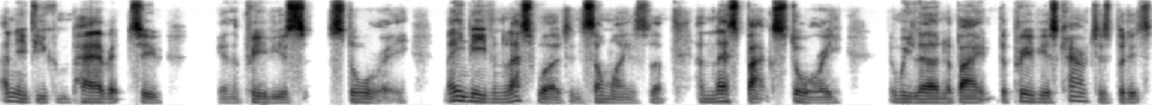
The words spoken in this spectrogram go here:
And if you compare it to in the previous story, maybe mm. even less words in some ways, and less backstory that we learn about the previous characters, but it's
